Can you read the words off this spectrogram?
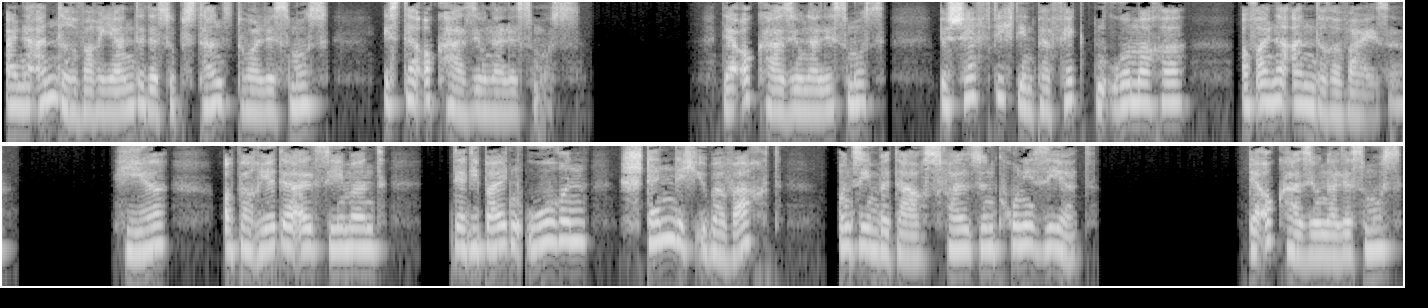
Eine andere Variante des Substanzdualismus ist der Okkasionalismus. Der Okkasionalismus beschäftigt den perfekten Uhrmacher auf eine andere Weise. Hier operiert er als jemand, der die beiden Uhren ständig überwacht und sie im Bedarfsfall synchronisiert. Der Okkasionalismus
